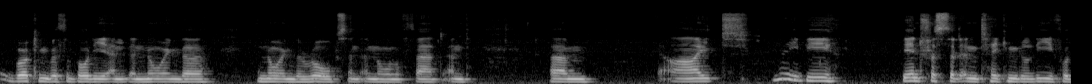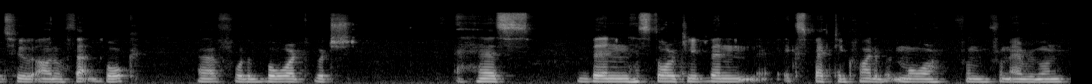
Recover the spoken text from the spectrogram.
working with the body and, and knowing the knowing the ropes and, and all of that. And um, I'd maybe be interested in taking a leaf or two out of that book uh, for the board, which has been historically been expecting quite a bit more from from everyone.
